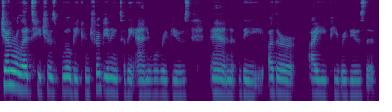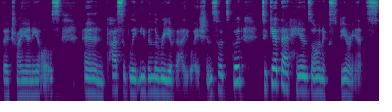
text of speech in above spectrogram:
general ed teachers will be contributing to the annual reviews and the other IEP reviews, the, the triennials, and possibly even the reevaluation. So it's good to get that hands on experience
